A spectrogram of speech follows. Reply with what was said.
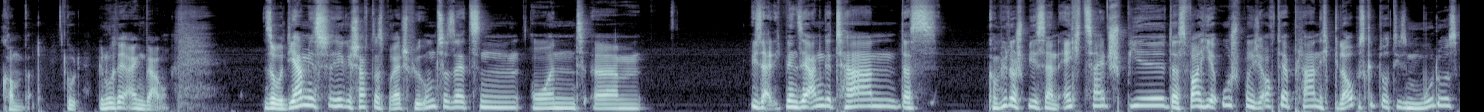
kommen wird. Gut, genug der Eigenwerbung. So, die haben jetzt hier geschafft, das Brettspiel umzusetzen und ähm, wie gesagt, ich bin sehr angetan. Das Computerspiel ist ja ein Echtzeitspiel. Das war hier ursprünglich auch der Plan. Ich glaube, es gibt auch diesen Modus,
